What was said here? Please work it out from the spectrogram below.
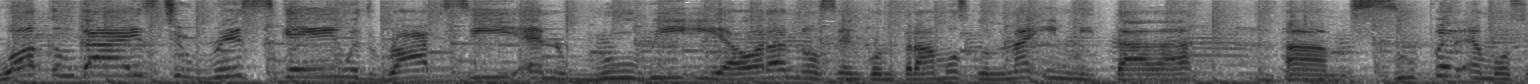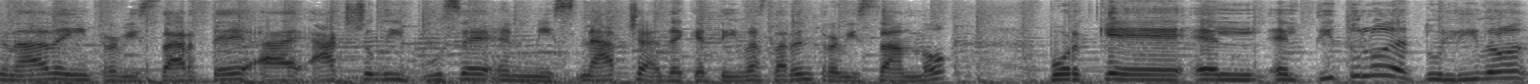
Welcome guys to Risque with Roxy and Ruby y ahora nos encontramos con una invitada um, súper emocionada de entrevistarte. I actually puse en mi Snapchat de que te iba a estar entrevistando porque el, el título de tu libro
